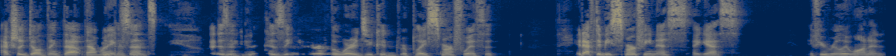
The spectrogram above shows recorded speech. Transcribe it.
I actually don't think that, That one makes doesn't- sense. yeah. It doesn't because either of the words you could replace Smurf with, it, it'd have to be Smurfiness, I guess, if you really wanted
